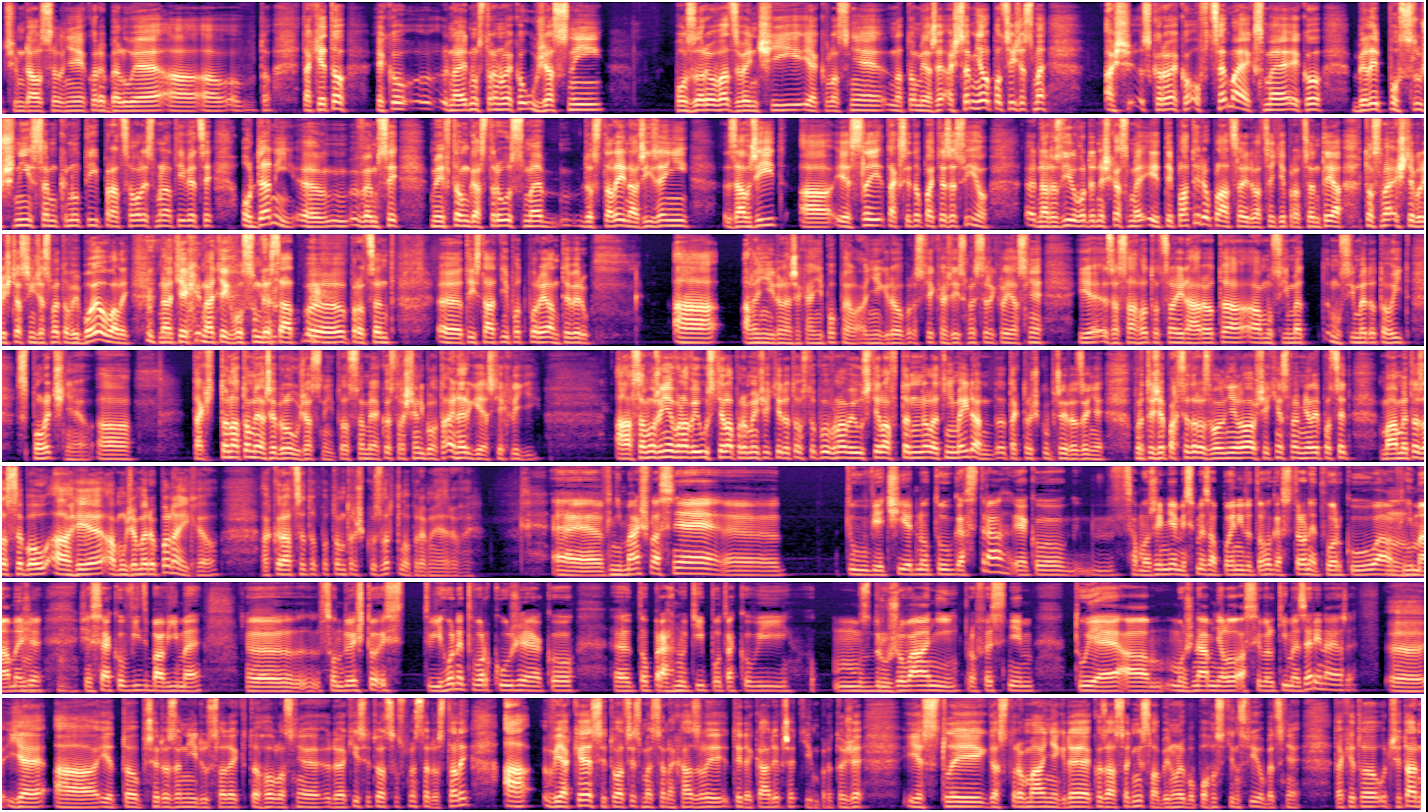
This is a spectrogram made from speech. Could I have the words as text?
čím dál silně jako rebeluje a, a to. Tak je to jako na jednu stranu jako úžasný pozorovat zvenčí, jak vlastně na tom jaře, až jsem měl pocit, že jsme až skoro jako ovcema, jak jsme jako byli poslušní, semknutý, pracovali jsme na té věci oddaný. Ehm, vem si, my v tom gastru jsme dostali nařízení zavřít a jestli, tak si to platě ze svýho. Na rozdíl od dneška jsme i ty platy dopláceli 20% a to jsme ještě byli šťastní, že jsme to vybojovali na těch, na těch 80% eh, té státní podpory antiviru. A, ale nikdo neřekl ani popel a nikdo, prostě každý jsme si řekli jasně, je, zasáhlo to celý národ a, a musíme, musíme do toho jít společně. Jo. A, takže to na tom jaře bylo úžasné, to se mi jako strašně líbilo, ta energie z těch lidí. A samozřejmě ona vyústila, promiň, že ti do toho vstupu, ona vyústila v ten letní mejdan, tak trošku přirozeně, protože pak se to rozvolnilo a všichni jsme měli pocit, máme to za sebou a je a můžeme do plných, jo. Akorát se to potom trošku zvrtlo premiérovi. Eh, vnímáš vlastně eh, tu větší jednotu gastra, jako samozřejmě my jsme zapojení do toho gastro networku a hmm. vnímáme, hmm. Že, hmm. že se jako víc bavíme. E, sonduješ to i z tvýho networku, že jako e, to prahnutí po takový združování profesním tu je a možná mělo asi velký mezery na jaře. Eh, je a je to přirozený důsledek toho vlastně, do jaké situace jsme se dostali a v jaké situaci jsme se nacházeli ty dekády předtím, protože jestli gastro má někde jako zásadní slabinu nebo pohostinství obecně, tak je to určitá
